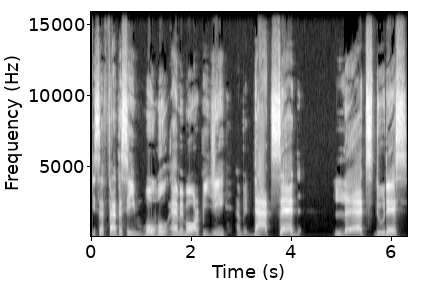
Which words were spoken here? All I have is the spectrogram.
is a fantasy mobile MMORPG, and with that said, let's do this.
